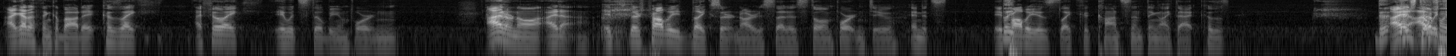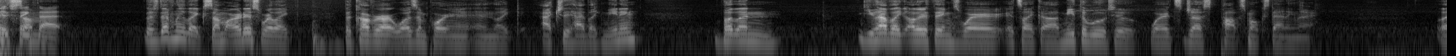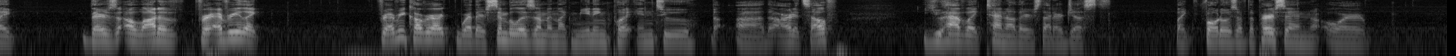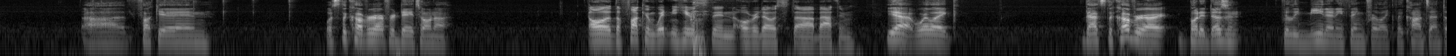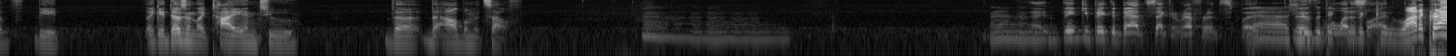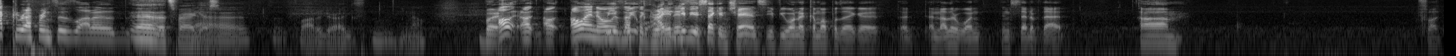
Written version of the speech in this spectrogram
I gotta think about it because, like, I feel like it would still be important. I don't know. I don't. It's there's probably like certain artists that is still important to, and it's it Like- probably is like a constant thing like that because Th- I, I would definitely just some think that there's definitely like some artists where like the cover art was important and like actually had like meaning, but then you have like other things where it's like uh, Meet the Woo too, where it's just Pop Smoke standing there. Like, there's a lot of for every like for every cover art where there's symbolism and like meaning put into the uh, the art itself, you have like ten others that are just like photos of the person or uh fucking what's the cover art for Daytona? oh the fucking Whitney Houston overdosed uh, bathroom. Yeah, we're like that's the cover art, but it doesn't really mean anything for like the content of the like it doesn't like tie into the the album itself. I think you picked a bad second reference, but Yeah, she was we'll addicted let it slide. A lot of crack references, a lot of Yeah, that's fair, I guess. uh, a lot of drugs. You know. But All, all, all- all I know We- is that we- the I can give you a second chance if you want to come up with like a, a another one instead of that. um fuck.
